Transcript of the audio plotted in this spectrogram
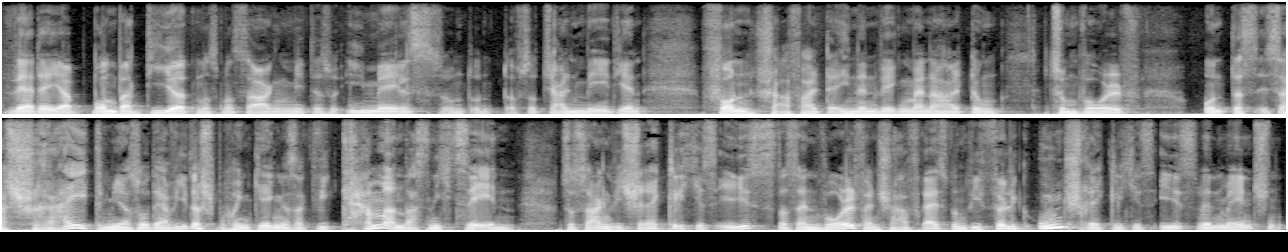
werde ja bombardiert, muss man sagen, mit also E-Mails und, und auf sozialen Medien von SchafhalterInnen wegen meiner Haltung zum Wolf. Und das, ist, das schreit mir so der Widerspruch entgegen. Er sagt, wie kann man das nicht sehen? Zu sagen, wie schrecklich es ist, dass ein Wolf ein Schaf reißt und wie völlig unschrecklich es ist, wenn Menschen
